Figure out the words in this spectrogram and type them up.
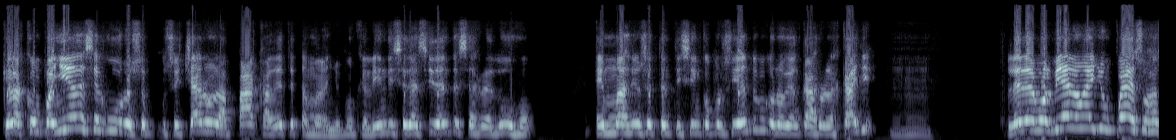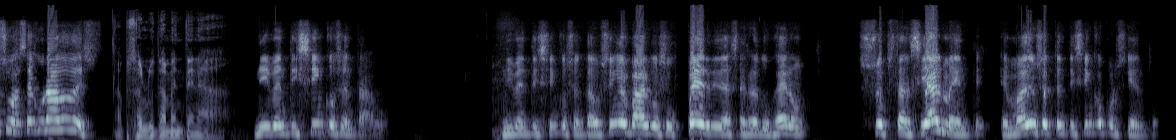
que las compañías de seguros se, se, echaron la paca de este tamaño, porque el índice de accidentes se redujo en más de un 75% porque no habían carros en las calles. ¿Le devolvieron ellos un peso a sus asegurados de eso? Absolutamente nada. Ni 25 centavos. Ni 25 centavos. Sin embargo, sus pérdidas se redujeron sustancialmente en más de un 75%.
